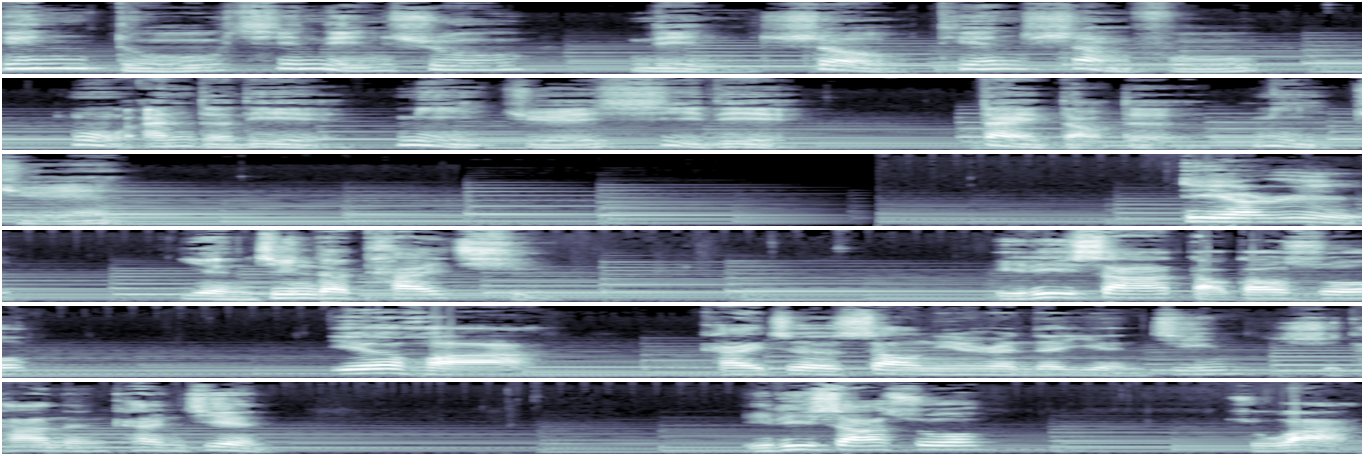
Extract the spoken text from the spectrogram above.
听读心灵书，领受天上福。穆安德烈秘诀系列，代祷的秘诀。第二日，眼睛的开启。以利沙祷告说：“耶和华，开这少年人的眼睛，使他能看见。”以利沙说：“主啊。”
